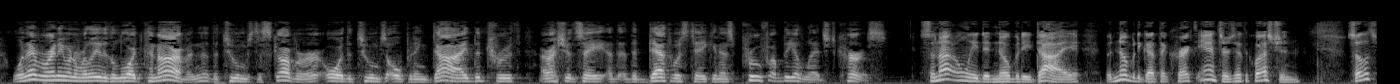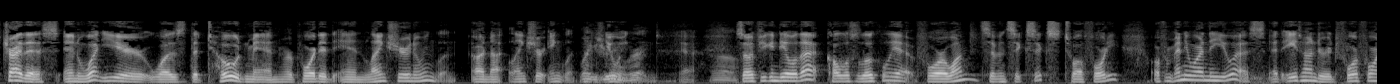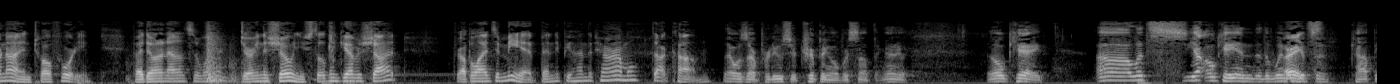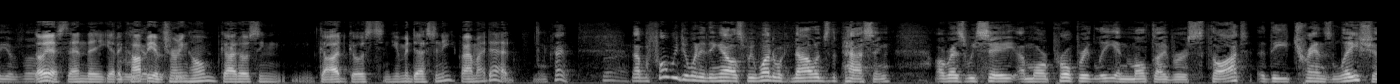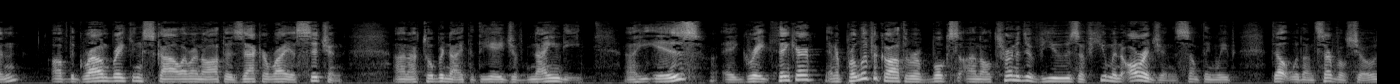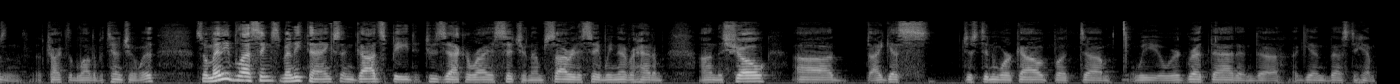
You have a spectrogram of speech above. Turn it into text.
Whenever anyone related to Lord Carnarvon, the tomb's discoverer, or the tomb's opening died, the truth, or I should say, uh, the the death was taken as proof of the alleged curse. So not only did nobody die, but nobody got the correct answer to the question. So let's try this. In what year was the Toad Man reported in Lancashire, New England? Uh, not Lancashire, England. Lancashire, New England, Yeah. Uh, So if you can deal with that, call us locally at 401-766-1240 or from anywhere in the U.S. at 800-449-1240. If I don't announce a winner during the show and you still think you have a shot, drop a line to me at benditbehindtheparanormal.com. that was our producer tripping over something. Anyway, okay. Uh, let's, yeah, okay, and the, the winner All right. gets a copy of. Uh, Oh yes, then they get a what do we copy of Turning week? Home, God Hosting, God, Ghosts, and Human Destiny by my dad. Okay. Now, before we do anything else, we want to acknowledge the passing, or as we say uh, more appropriately in multiverse thought, the translation of the groundbreaking scholar and author Zecharia Sitchin on October 9th at the age of 90. Uh, he is a great thinker and a prolific author of books on alternative views of human origins, something we've dealt with on several shows and attracted a lot of attention with. So many blessings, many thanks, and Godspeed to Zecharia Sitchin. I'm sorry to say we never had him on the show. Uh, I guess just didn't work out, but um, we regret that, and uh, again, best to him.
